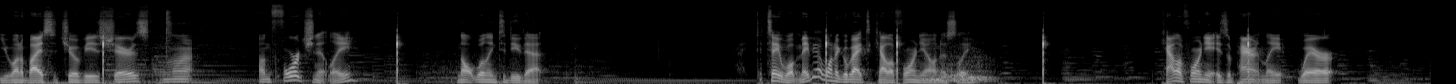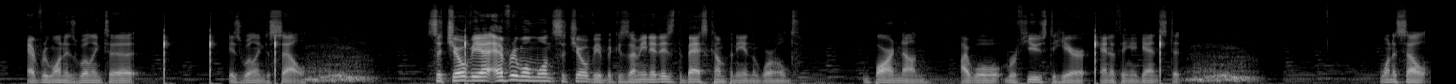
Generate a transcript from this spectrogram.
You want to buy Sochovia's shares? Unfortunately, not willing to do that. To tell you what, maybe I want to go back to California, honestly. California is apparently where everyone is willing to is willing to sell. Sochovia, everyone wants Sochovia because, I mean, it is the best company in the world. Bar none. I will refuse to hear anything against it. Want to sell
